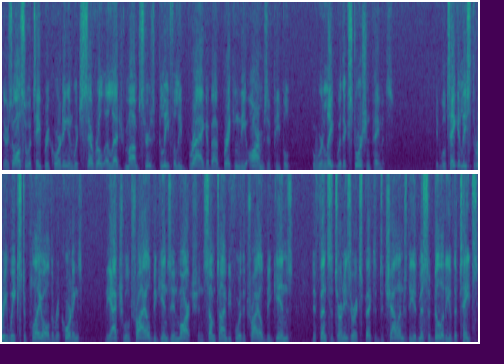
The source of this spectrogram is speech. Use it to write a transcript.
There's also a tape recording in which several alleged mobsters gleefully brag about breaking the arms of people who were late with extortion payments. It will take at least three weeks to play all the recordings. The actual trial begins in March, and sometime before the trial begins, defense attorneys are expected to challenge the admissibility of the tapes,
